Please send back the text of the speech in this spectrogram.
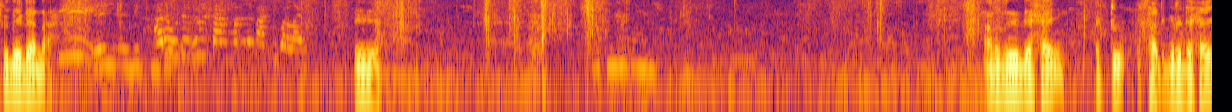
শুধু এটা না। এই যে। আরও যদি দেখাই, একটু সাইড করে দেখাই।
